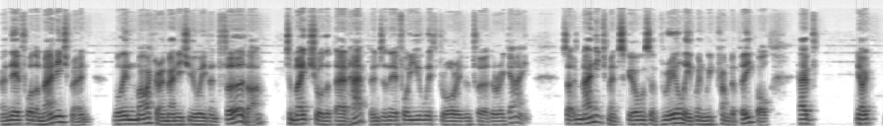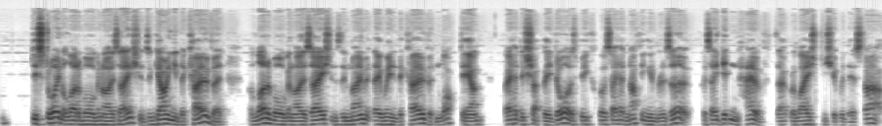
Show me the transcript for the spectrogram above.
And therefore, the management will then micromanage you even further to make sure that that happens. And therefore, you withdraw even further again. So management skills have really, when we come to people, have you know destroyed a lot of organisations. And going into COVID, a lot of organisations, the moment they went into COVID and lockdown, they had to shut their doors because they had nothing in reserve because they didn't have that relationship with their staff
